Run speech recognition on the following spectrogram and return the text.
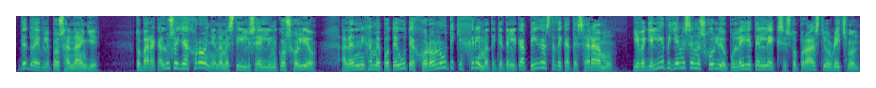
Δεν το έβλεπε ως ανάγκη. Τον παρακαλούσα για χρόνια να με στείλει σε ελληνικό σχολείο, αλλά δεν είχαμε ποτέ ούτε χρόνο ούτε και χρήματα και τελικά πήγα στα 14 μου. Η Ευαγγελία πηγαίνει σε ένα σχολείο που λέγεται Λέξη στο προάστιο Richmond.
